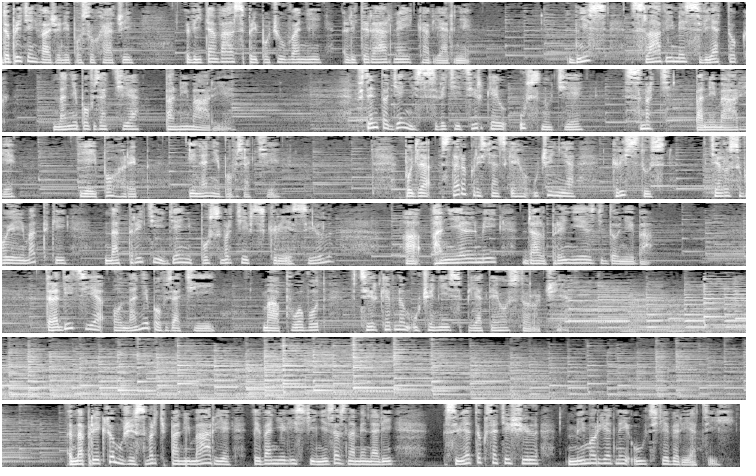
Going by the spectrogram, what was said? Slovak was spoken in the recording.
Dobrý deň, vážení poslucháči. Vítam vás pri počúvaní literárnej kaviarne. Dnes slávime sviatok na nebovzatia Pany Márie. V tento deň svetí církev usnutie, smrť Pany Márie, jej pohreb i na nebovzatie. Podľa starokresťanského učenia Kristus telo svojej matky na tretí deň po smrti vzkriesil a anielmi dal preniesť do neba. Tradícia o na nebo vzatí má pôvod v cirkevnom učení z 5. storočia. Napriek tomu, že smrť Pany Márie evangelisti nezaznamenali, sviatok sa tešil mimoriadnej úcte veriacich.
